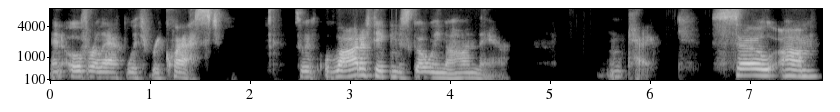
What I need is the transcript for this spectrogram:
and overlap with request. So we have a lot of things going on there. Okay, so um,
